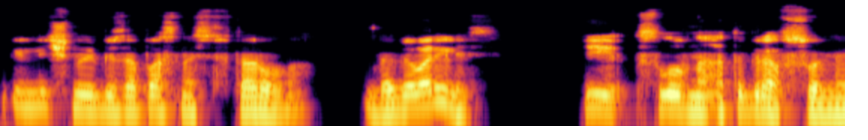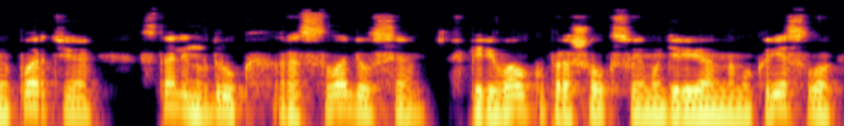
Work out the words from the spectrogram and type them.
и личную безопасность второго. Договорились? И, словно отыграв сольную партию, Сталин вдруг расслабился, в перевалку прошел к своему деревянному креслу,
